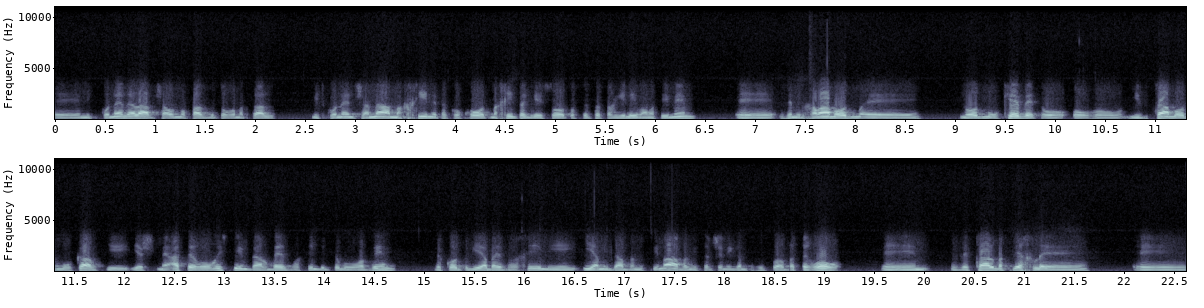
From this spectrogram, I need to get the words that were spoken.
אה, מתכונן אליו, שאול מופז בתור המצ"ל מתכונן שנה, מכין את הכוחות, מכין את הגייסות, עושה את התרגילים המתאימים, אה, זה מלחמה מאוד, מאוד מורכבת, או, או, או מבצע מאוד מורכב, כי יש מעט טרוריסטים והרבה אזרחים בלתי מעורבים, וכל פגיעה באזרחים היא אי עמידה במשימה, אבל מצד שני גם צריך לפגוע בטרור, אה, וצה"ל מצליח ל... אה,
